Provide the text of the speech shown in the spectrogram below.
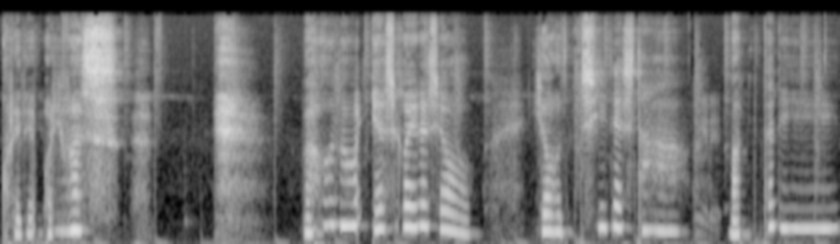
これでおります。魔法の癒し声ラジオ、4チでした。まったねー。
